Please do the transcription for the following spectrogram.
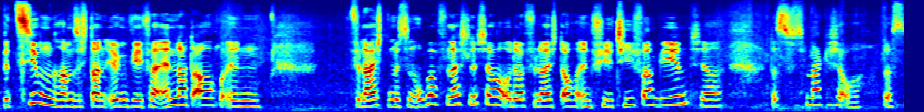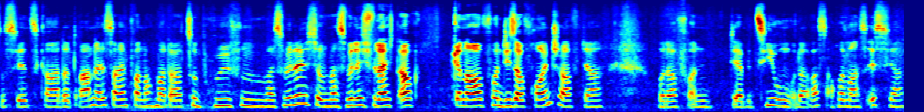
Beziehungen haben sich dann irgendwie verändert, auch in vielleicht ein bisschen oberflächlicher oder vielleicht auch in viel tiefer gehend? Ja, das merke ich auch, dass das jetzt gerade dran ist, einfach nochmal da zu prüfen, was will ich und was will ich vielleicht auch genau von dieser Freundschaft, ja. Oder von der Beziehung oder was auch immer es ist, ja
